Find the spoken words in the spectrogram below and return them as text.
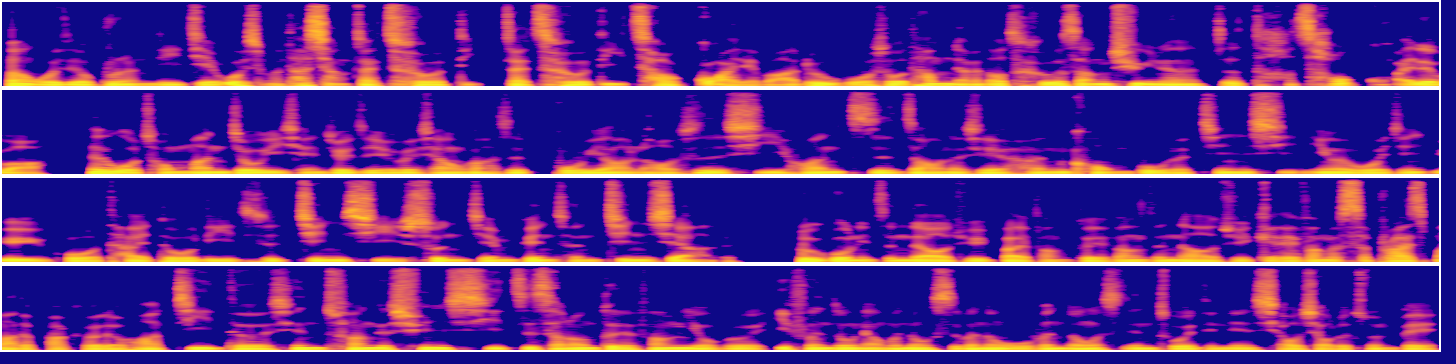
但我一直都不能理解，为什么他想在车底？在车底超怪的吧？如果说他们两个到车上去呢？这超超怪的吧？哎，我从蛮久以前就一直有个想法是，不要老是喜欢制造那些很恐怖的惊喜，因为我已经遇过太多例子，是惊喜瞬间变成惊吓的。如果你真的要去拜访对方，真的要去给对方个 surprise motherfucker 的话，记得先传个讯息，至少让对方有个一分钟、两分钟、十分钟、五分钟的时间做一点点小小的准备。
